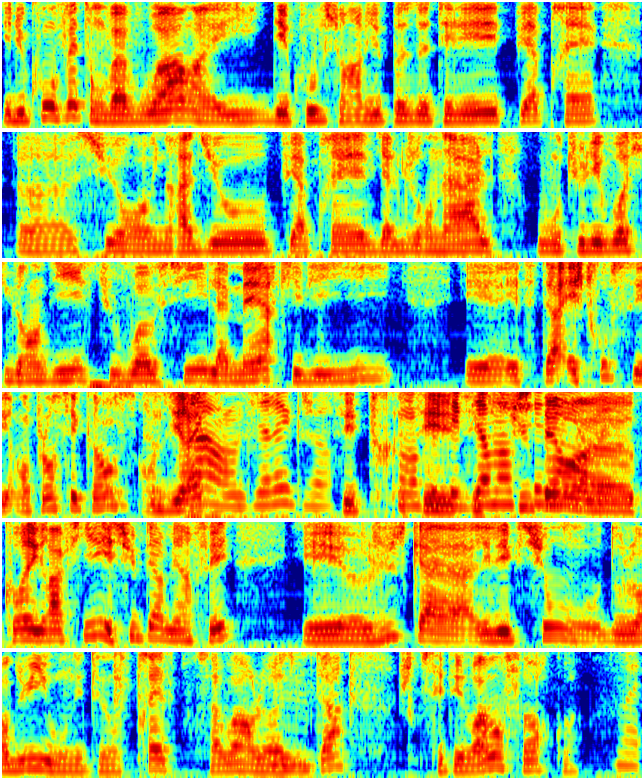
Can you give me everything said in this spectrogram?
Et du coup, en fait, on va voir, ils découvrent sur un vieux poste de télé, puis après euh, sur une radio, puis après via le journal, où tu les vois qui grandissent, tu vois aussi la mère qui vieillit, et, etc. Et je trouve que c'est en plan séquence, en direct, ça en direct, c'est enchaîné, super ouais. euh, chorégraphié et super bien fait. Et euh, jusqu'à l'élection d'aujourd'hui où on était en stress pour savoir le Mhm. résultat, je trouve que c'était vraiment fort, quoi. Ouais.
